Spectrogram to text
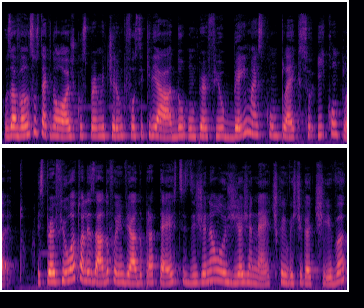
os avanços tecnológicos permitiram que fosse criado um perfil bem mais complexo e completo. Esse perfil atualizado foi enviado para testes de genealogia genética investigativa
